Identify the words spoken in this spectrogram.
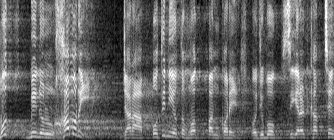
মুদমিনুল খমরি, যারা প্রতিনিয়ত মদ পান করে। ও যুবক সিগারেট খাচ্ছেন,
